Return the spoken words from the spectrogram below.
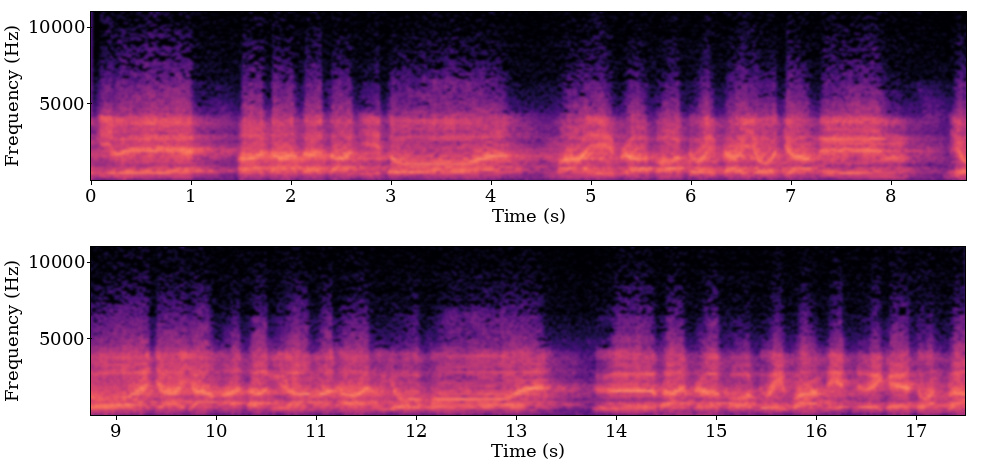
กคือกิเลสอนัตตานิโตไม่ประกอบด้วยประโยชน์อย่างหนึ่งโยจะยังอัตตกิลมาทานุโยโคยคือการประกอบด้วยความเหน็ดเหนื่อยแก่ตนเปล่า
